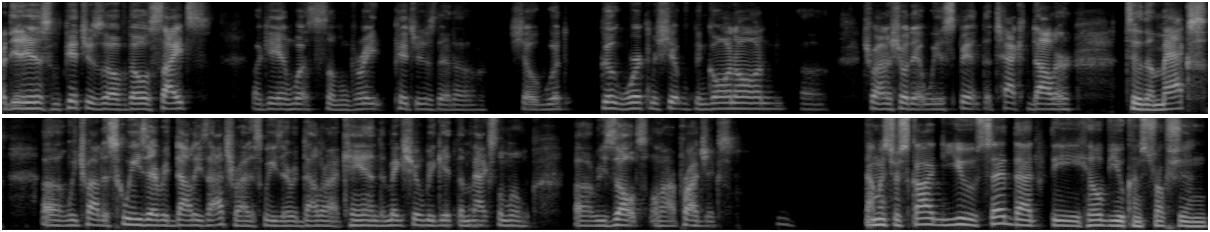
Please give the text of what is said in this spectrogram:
I did some pictures of those sites. Again, with some great pictures that uh show what good workmanship has been going on, uh, trying to show that we spent the tax dollar to the max. Uh, we try to squeeze every dollar, I try to squeeze every dollar I can to make sure we get the maximum uh, results on our projects. Now, Mr. Scott, you said that the Hillview construction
